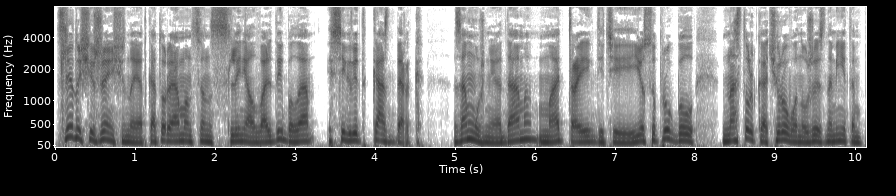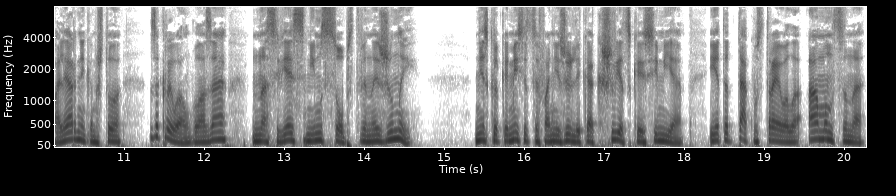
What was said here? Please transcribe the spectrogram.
Следующей женщиной, от которой Амундсен слинял во льды, была Сигрид Кастберг, замужняя дама, мать троих детей. Ее супруг был настолько очарован уже знаменитым полярником, что закрывал глаза на связь с ним собственной жены. Несколько месяцев они жили как шведская семья, и это так устраивало Амундсена,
